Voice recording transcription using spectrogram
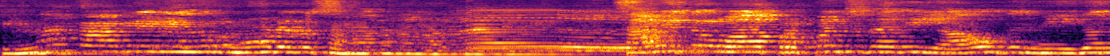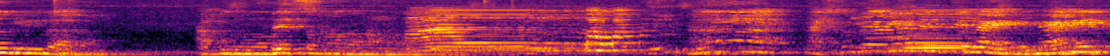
ತಿನ್ನಕ್ಕಾಗ್ಲಿಲ್ಲ ಅಂದ್ರೆ ನೋಡಿರೋ ಸಮಾಧಾನ ಮಾಡ್ಕೊಳ್ತೀನಿ ಸಾವಿತ್ರವ ಪ್ರಪಂಚದಾಗ ಯಾವುದು ನೀಗಂಗಿಲ್ಲ. ಅದು ನೋಡೇ ಸಮಾಧಾನ ಮಾಡ್ತೀನಿ ಅದ್ರ ಈಗ ಮ್ಯಾಲೆ ಏನ್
